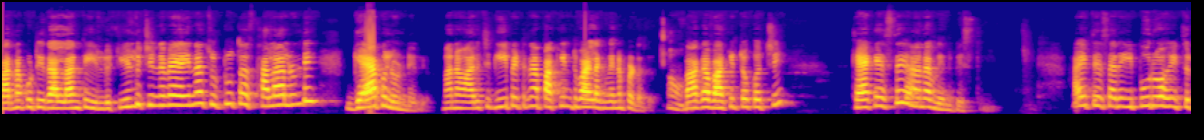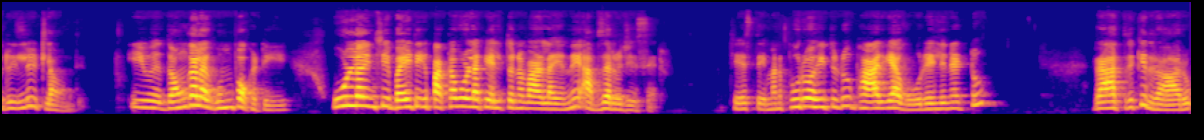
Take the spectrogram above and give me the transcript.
పర్ణకుటీరాలు లాంటి ఇల్లు ఇల్లు చిన్నవే అయినా చుట్టూతో స్థలాలుండి గ్యాపులు ఉండేవి మనం అరిచి గీ పెట్టినా పక్కింటి వాళ్ళకి వినపడదు. బాగా వాకిట్లోకి వచ్చి కేకేస్తే ఏమైనా వినిపిస్తుంది. అయితే సరే ఈ పురోహితుడి ఇల్లు ఇట్లా ఉంది. ఈ దొంగల గుంపు ఒకటి ఊళ్ళో నుంచి బయటికి పక్క ఊళ్ళకి వెళ్తున్న వాళ్ళని అబ్జర్వ్ చేశారు. చేస్తే మన పురోహితుడు భార్య ఊరెళ్ళినట్టు రాత్రికి రారు.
